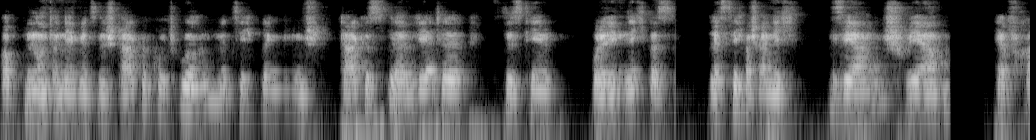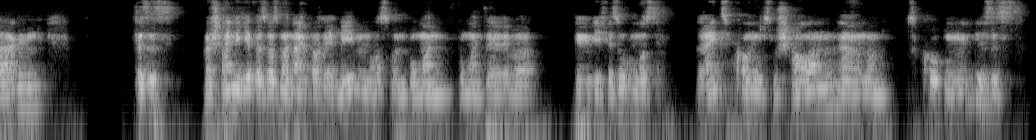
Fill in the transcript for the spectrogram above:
Ob ein Unternehmen jetzt eine starke Kultur mit sich bringt, ein starkes äh, Wertesystem oder eben nicht, das lässt sich wahrscheinlich sehr schwer erfragen. Das ist wahrscheinlich etwas, was man einfach erleben muss und wo man, wo man selber irgendwie versuchen muss, reinzukommen, zu schauen äh, und zu gucken, ist es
